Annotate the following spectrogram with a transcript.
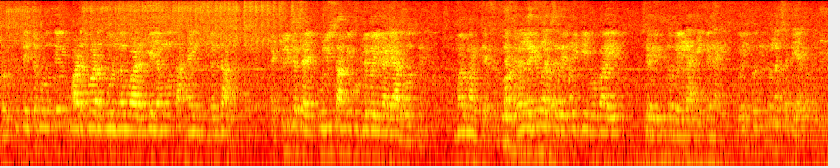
परंतु त्यांच्याकडून ते वाढत वाढत बोलणं वाढत गेल्यामुळे हा इन्सिडेंट झाला. ऍक्च्युली कसं आहे पोलीस आम्ही कुठली बैलगाडी अडवत नाही. तुम्हाला माहिती असेल. त्याच्याला लगेच लक्षात येते की बाबा हे शर्यतीचं बैल आहे की नाही. बैल कधी पण लक्षात यायला पाहिजे.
